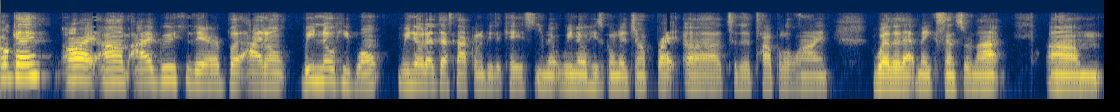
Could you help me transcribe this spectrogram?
Okay, all right. Um, I agree with you there, but I don't. We know he won't. We know that that's not going to be the case. You know, we know he's going to jump right uh to the top of the line, whether that makes sense or not. Um,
